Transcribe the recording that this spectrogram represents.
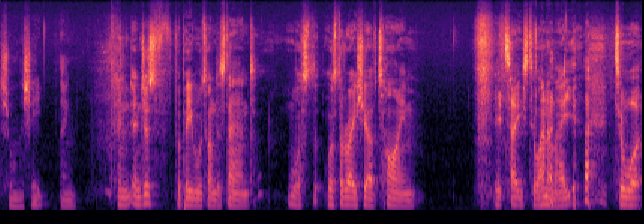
Shaun the Sheep thing. And and just for people to understand, what's the, what's the ratio of time it takes to animate to what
